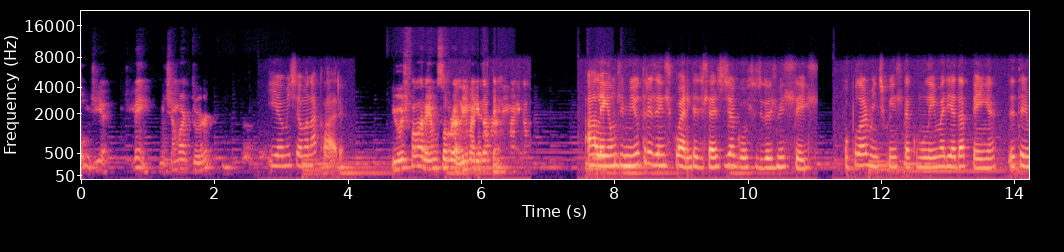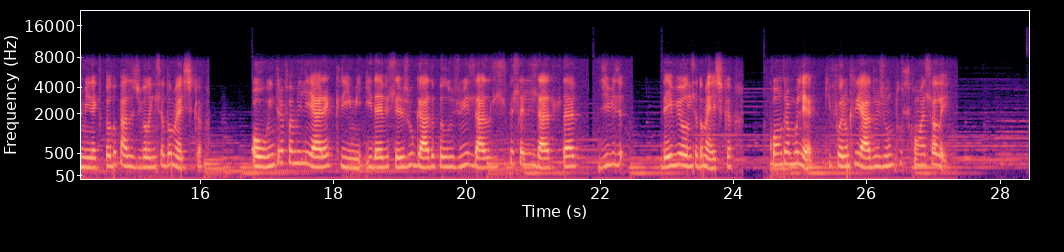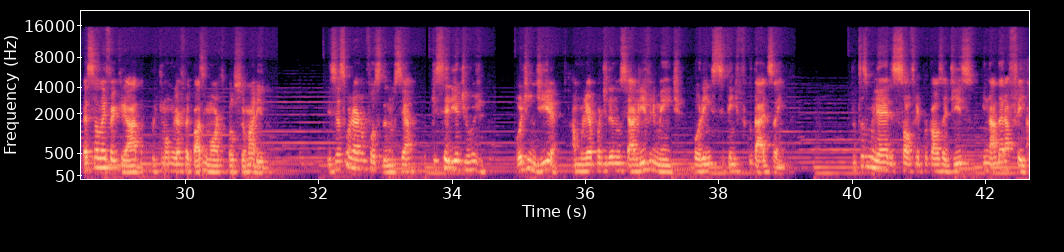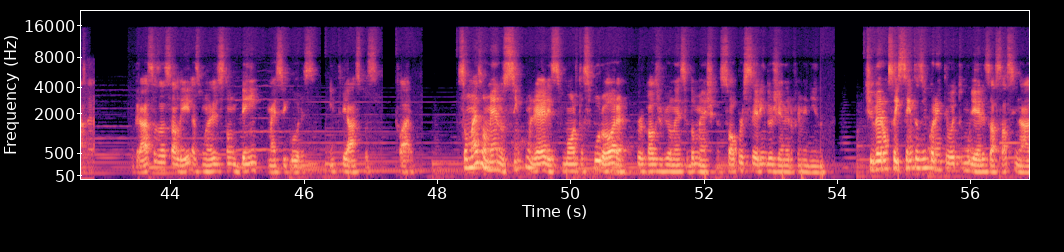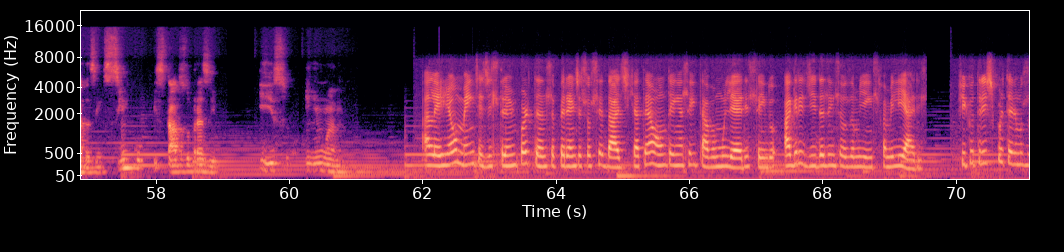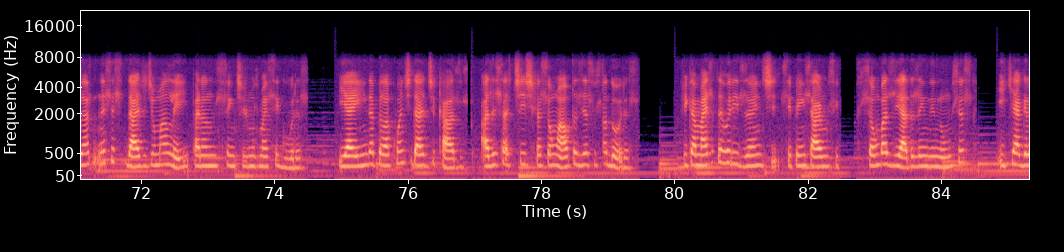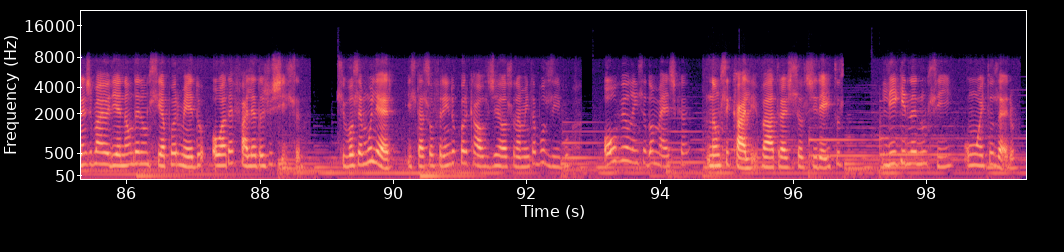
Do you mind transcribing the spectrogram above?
bom dia. Bem, me chamo Arthur. E eu me chamo Ana Clara. E hoje falaremos sobre a Lei Maria da Penha. A Lei 11.340, de 7 de agosto de 2006, popularmente conhecida como Lei Maria da Penha, determina que todo caso de violência doméstica ou intrafamiliar é crime e deve ser julgado pelos juizados especializados da, de, de violência doméstica contra a mulher, que foram criados juntos com essa lei. Essa lei foi criada porque uma mulher foi quase morta pelo seu marido. E se essa mulher não fosse denunciar, o que seria de hoje? Hoje em dia, a mulher pode denunciar livremente, porém se tem dificuldades ainda. Muitas mulheres sofrem por causa disso e nada era feito. Graças a essa lei, as mulheres estão bem mais seguras, entre aspas, claro. São mais ou menos 5 mulheres mortas por hora por causa de violência doméstica, só por serem do gênero feminino tiveram 648 mulheres assassinadas em cinco estados do Brasil. E isso em um ano. A lei realmente é de extrema importância perante a sociedade que até ontem aceitava mulheres sendo agredidas em seus ambientes familiares. Fico triste por termos a necessidade de uma lei para nos sentirmos mais seguras. E ainda pela quantidade de casos. As estatísticas são altas e assustadoras. Fica mais aterrorizante se pensarmos que são baseadas em denúncias e que a grande maioria não denuncia por medo ou até falha da justiça. Se você, mulher, está sofrendo por causa de relacionamento abusivo ou violência doméstica, não se cale, vá atrás de seus direitos, ligue e denuncie 180.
